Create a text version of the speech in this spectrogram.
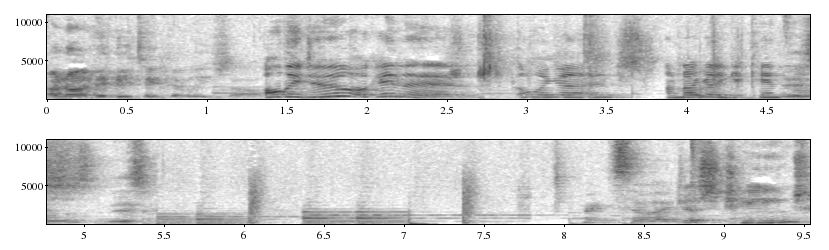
Oh no, they do take the leaves off. Oh, they do? Okay yeah. then. Oh my gosh, I'm not gonna get canceled. This, this. Alright, so I just changed.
